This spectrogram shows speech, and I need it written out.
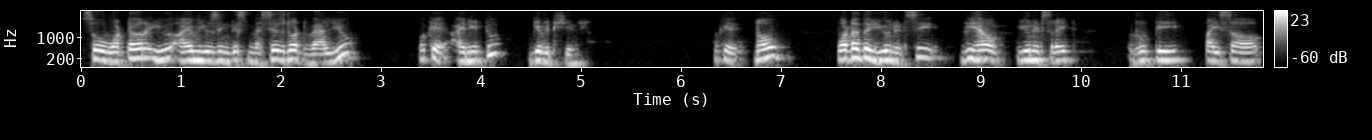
So whatever you I am using this message dot value. Okay, I need to give it here. Okay, now what are the units? See, we have units, right? Rupee, paisa,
